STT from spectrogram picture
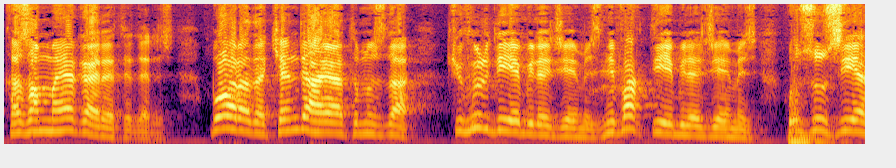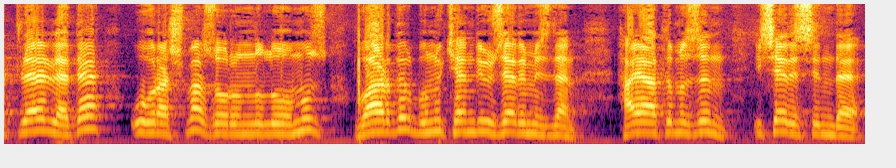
kazanmaya gayret ederiz. Bu arada kendi hayatımızda küfür diyebileceğimiz, nifak diyebileceğimiz hususiyetlerle de uğraşma zorunluluğumuz vardır. Bunu kendi üzerimizden hayatımızın içerisinde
